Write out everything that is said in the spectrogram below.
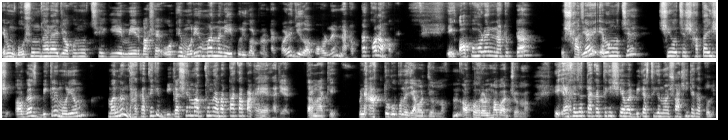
এবং বসুন্ধরায় যখন হচ্ছে গিয়ে মেয়ের বাসায় ওঠে, মরিয়ম মান্নান এই পরিকল্পনাটা করে যে অপহরণের নাটকটা করা হবে। এই অপহরণের নাটকটা সাজায় এবং হচ্ছে সে হচ্ছে সাতাইশ অগাস্ট বিকেলে মরিয়ম মান্নান ঢাকা থেকে বিকাশের মাধ্যমে আবার টাকা পাঠায় এক হাজার তার মাকে। মানে আত্মগোপনে যাওয়ার জন্য অপহরণ হবার জন্য। এই এক হাজার টাকা থেকে সে আবার বিকাশ থেকে নয়শো আশি টাকা তোলে।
